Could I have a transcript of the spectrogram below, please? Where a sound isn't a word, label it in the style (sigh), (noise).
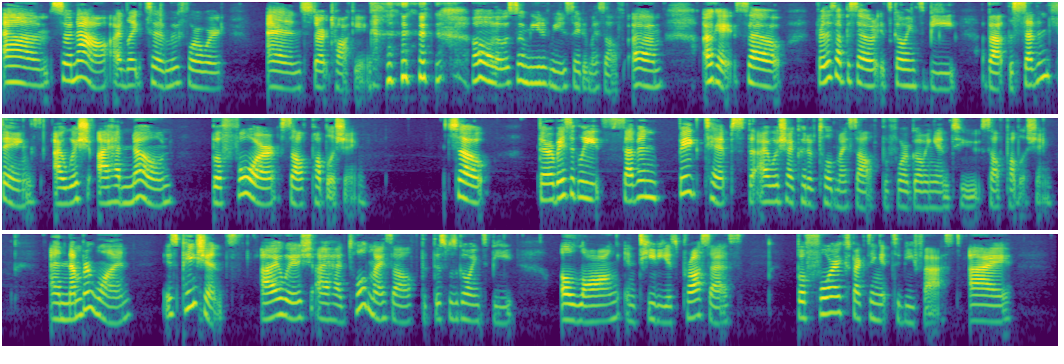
Um, so now I'd like to move forward and start talking. (laughs) oh, that was so mean of me to say to myself. Um, okay, so for this episode, it's going to be about the seven things I wish I had known before self publishing. So, there are basically seven big tips that I wish I could have told myself before going into self publishing. And number one is patience. I wish I had told myself that this was going to be a long and tedious process before expecting it to be fast. I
